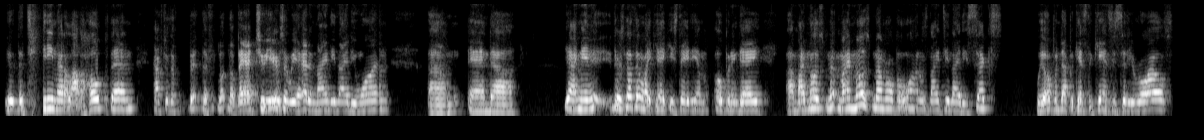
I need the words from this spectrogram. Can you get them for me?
the team had a lot of hope then after the, the, the bad two years that we had in 90, 91. Um, and uh, yeah, I mean, there's nothing like Yankee Stadium opening day. Uh, my most my most memorable one was 1996. We opened up against the Kansas City Royals,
